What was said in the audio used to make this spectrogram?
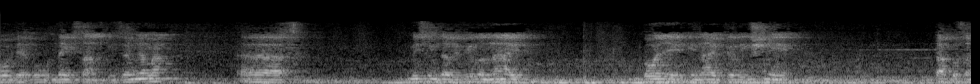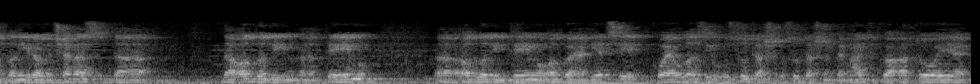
ovdje u neislamskim zemljama, e, mislim da bi bilo najbolje i najpriličnije, tako sam planirao večeras, da, da odgodim e, temu, e, odgodim temu odgoja djeci koja ulazi u, sutraš, u sutrašnju tematiku, a to je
